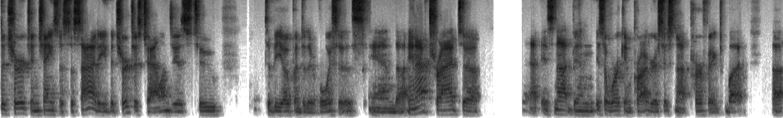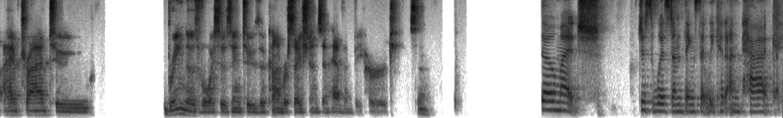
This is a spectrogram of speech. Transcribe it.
the church and change the society. The church's challenge is to to be open to their voices, and uh, and I've tried to. Uh, it's not been. It's a work in progress. It's not perfect, but uh, I have tried to bring those voices into the conversations and have them be heard. So so much just wisdom things that we could unpack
